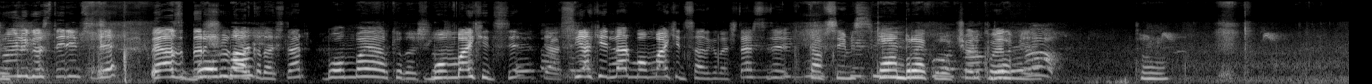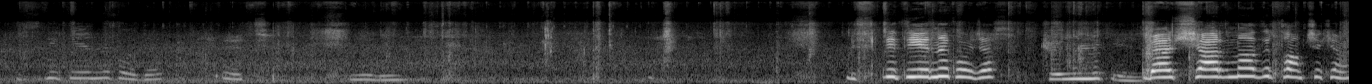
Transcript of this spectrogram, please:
Şöyle göstereyim size. Beyazlıkları Bombay. şurada arkadaşlar. Bombay arkadaşlar. Bombay kedisi. Ya siyah kediler Bombay kedisi arkadaşlar. Size tavsiyemiz. tamam bırak bırak. Şöyle koyalım yere. Tamam. Bisiklet yerine koyacağız. Evet. Bisikleti yerine koyacağız. Kömürlük yerine. Belki şarjıma hazır tam çekemem.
